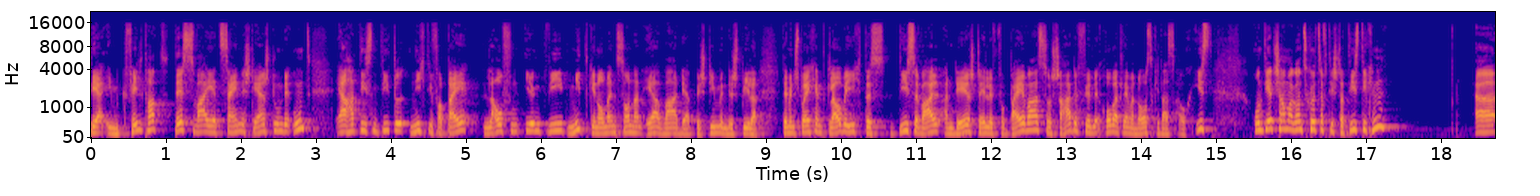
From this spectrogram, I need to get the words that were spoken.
der ihm gefehlt hat. Das war jetzt seine Sternstunde und er hat diesen Titel nicht im Vorbeilaufen irgendwie mitgenommen, sondern er war der bestimmende Spieler. Dementsprechend glaube ich, dass diese Wahl an der Stelle vorbei war, so schade für Robert Lewandowski das auch ist. Und jetzt schauen wir ganz kurz auf die Statistiken. Äh,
